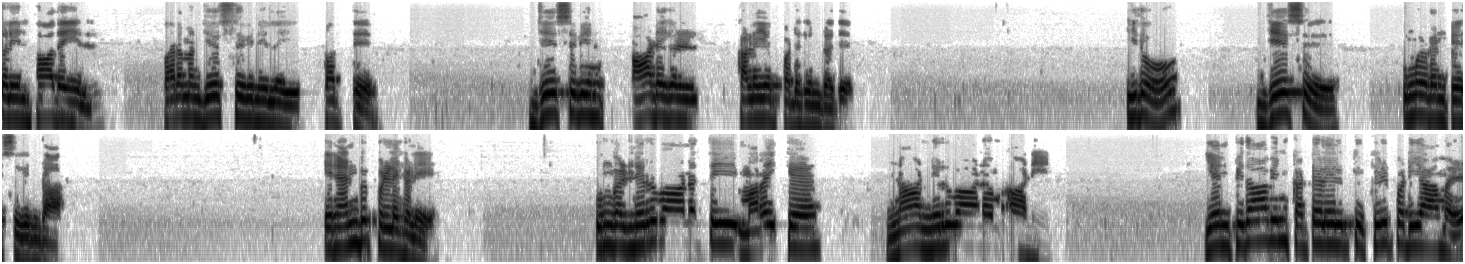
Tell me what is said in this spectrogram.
பாவங்களின் பாதையில் பரமன் ஜேசுவின் நிலை பத்து ஜேசுவின் ஆடைகள் களையப்படுகின்றது. இதோ ஜேசு உங்களுடன் பேசுகின்றார். என் அன்பு பிள்ளைகளே உங்கள் நிர்வாணத்தை மறைக்க நான் நிர்வாணம் ஆனேன். என் பிதாவின் கட்டளைக்கு கீழ்ப்படியாமல்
